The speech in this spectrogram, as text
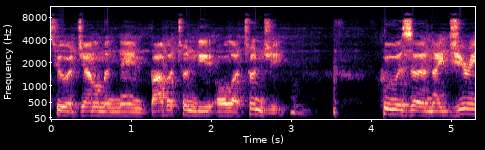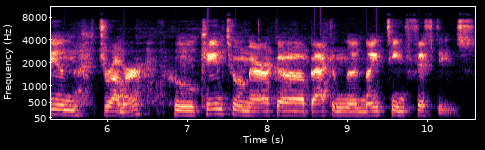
to a gentleman named Babatunde Olatunji, who is a Nigerian drummer who came to America back in the 1950s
